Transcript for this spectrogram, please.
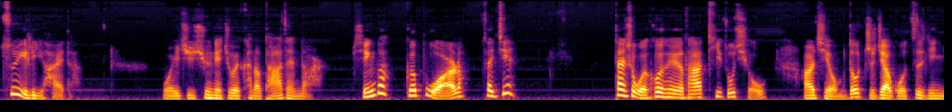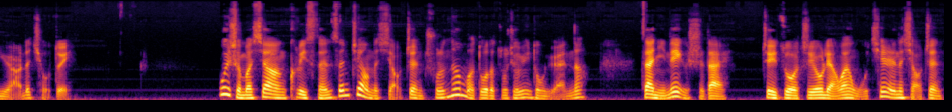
最厉害的。我一去训练就会看到他在那儿。行吧，哥不玩了，再见。但是我会和他踢足球，而且我们都执教过自己女儿的球队。为什么像克里斯滕森这样的小镇出了那么多的足球运动员呢？在你那个时代，这座只有两万五千人的小镇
